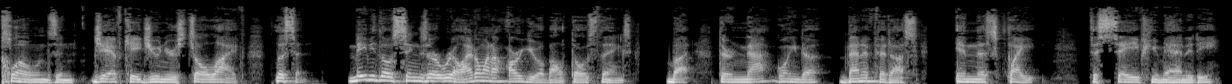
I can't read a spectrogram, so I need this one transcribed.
clones and JFK Jr. is still alive. Listen, maybe those things are real. I don't want to argue about those things, but they're not going to benefit us in this fight to save humanity.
